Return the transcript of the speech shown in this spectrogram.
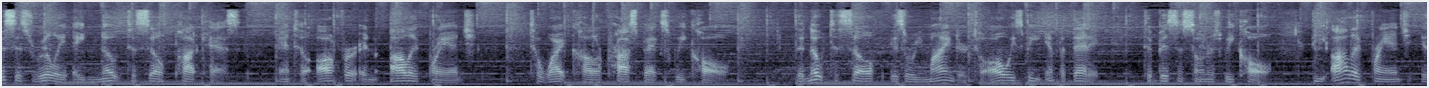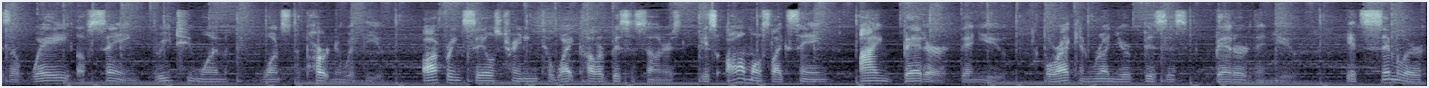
This is really a note to self podcast and to offer an olive branch to white collar prospects we call. The note to self is a reminder to always be empathetic to business owners we call. The olive branch is a way of saying 321 wants to partner with you. Offering sales training to white collar business owners is almost like saying, I'm better than you, or I can run your business better than you. It's similar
